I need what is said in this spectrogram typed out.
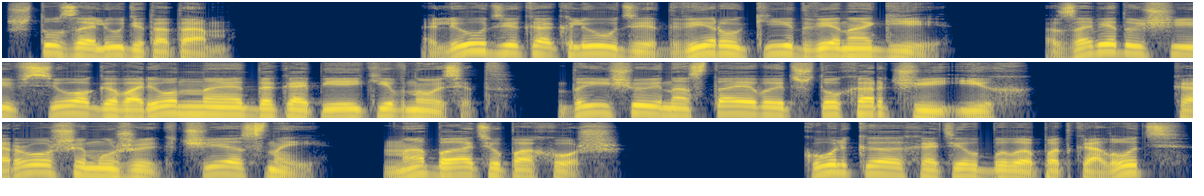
Что за люди-то там?» «Люди как люди, две руки, две ноги. Заведующий все оговоренное до копейки вносит, да еще и настаивает, что харчи их. Хороший мужик, честный, на батю похож. Колька хотел было подколоть,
